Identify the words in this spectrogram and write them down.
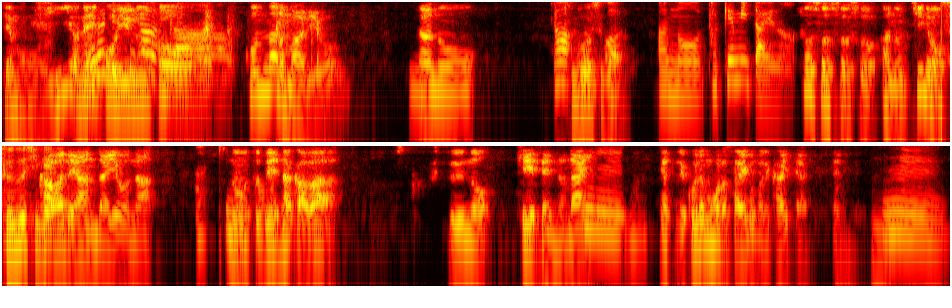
でも、いいよね、こういうの違うんと。だ。こんなのもあるよ。うんあの、あすごいすごいなんかあの、竹みたいな。そうそうそうそう。あの、木の涼しげ。皮で編んだようなノートで、中は普通の罫線のないうん。やつで、これもほら最後まで書いてある。全部。うん。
